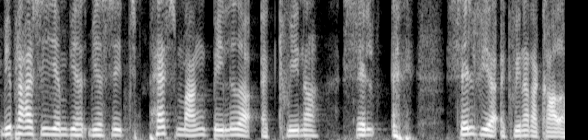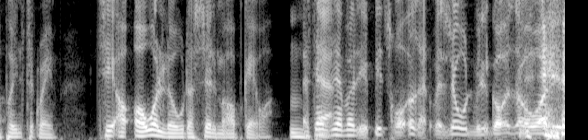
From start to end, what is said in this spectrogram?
vi plejer at sige, at vi har, vi har set pas mange billeder af kvinder, selv, selfies af kvinder, der græder på Instagram til at overloade dig selv med opgaver. Mm. Altså, der ja. hvor vi troede, at renovationen ville gå så hurtigt.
